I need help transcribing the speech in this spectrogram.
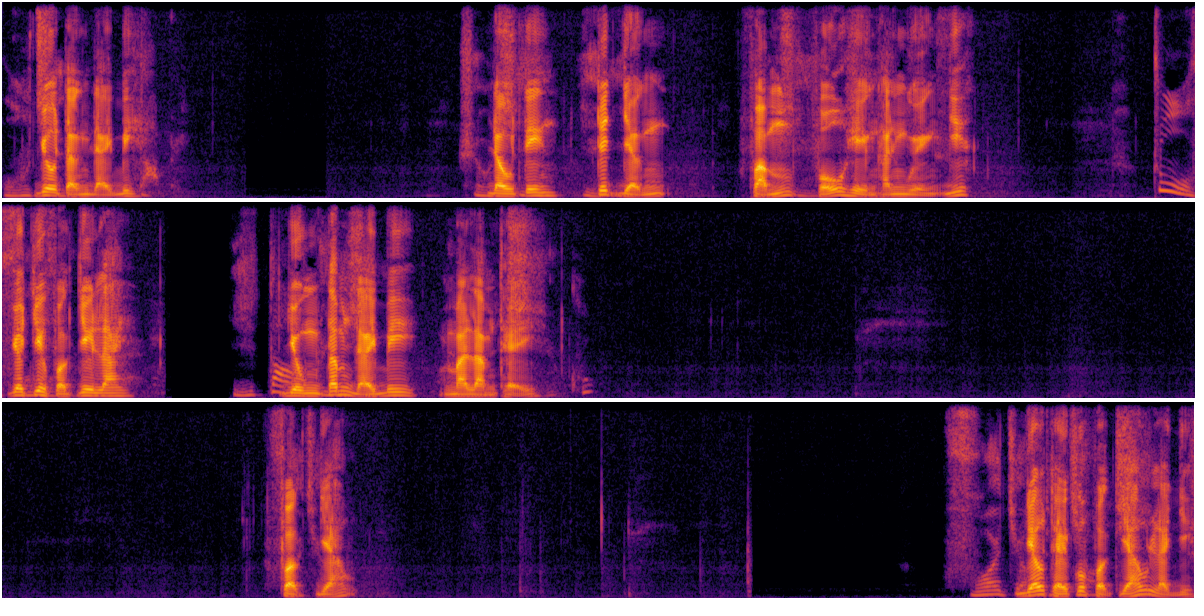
Vô tận đại bi đầu tiên, trích dẫn phẩm phổ hiền hạnh nguyện viết. Do chư phật như lai dùng tâm đại bi mà làm thể. Phật giáo. Giáo thể của phật giáo là gì?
